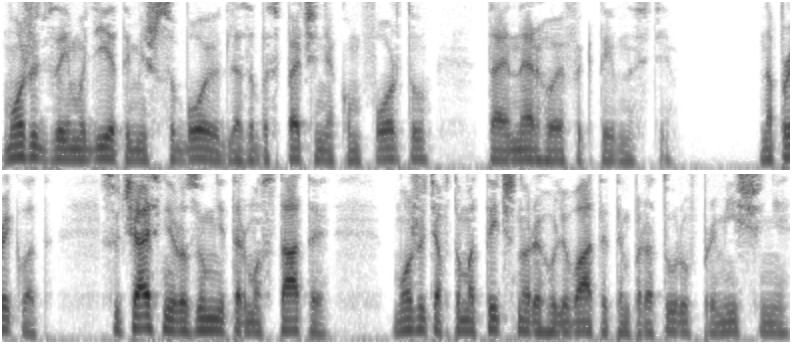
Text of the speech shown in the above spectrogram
можуть взаємодіяти між собою для забезпечення комфорту та енергоефективності. Наприклад, сучасні розумні термостати можуть автоматично регулювати температуру в приміщенні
